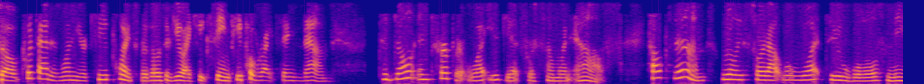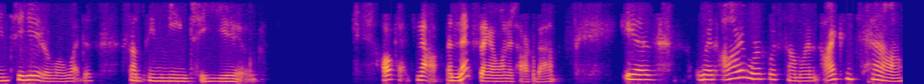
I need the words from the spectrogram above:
So put that as one of your key points for those of you, I keep seeing people write things down, to don't interpret what you get for someone else help them really sort out, well, what do wolves mean to you or what does something mean to you? Okay, now the next thing I want to talk about is when I work with someone, I can tell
